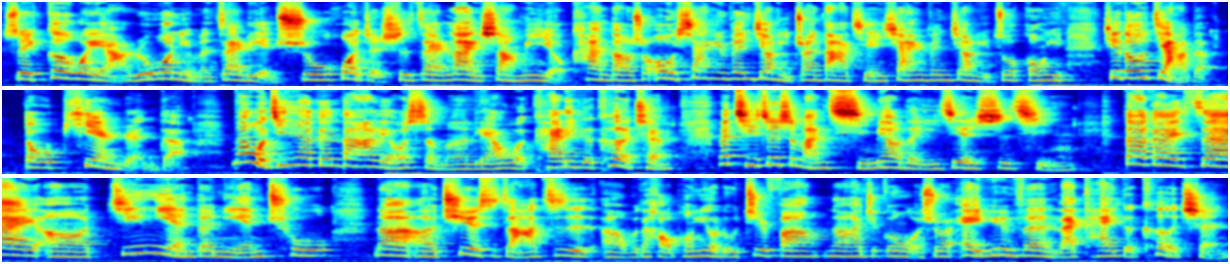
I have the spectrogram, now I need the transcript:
所以各位啊，如果你们在脸书或者是在赖上面有看到说哦，夏云芬叫你赚大钱，夏云芬叫你做公益，这些都假的，都骗人的。那我今天要跟大家聊什么？聊我开了一个课程，那其实这是蛮奇妙的一件事情。大概在呃今年的年初，那呃 Cheers 杂志呃我的好朋友卢志芳，那他就跟我说，哎，韵芬来开一个课程。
